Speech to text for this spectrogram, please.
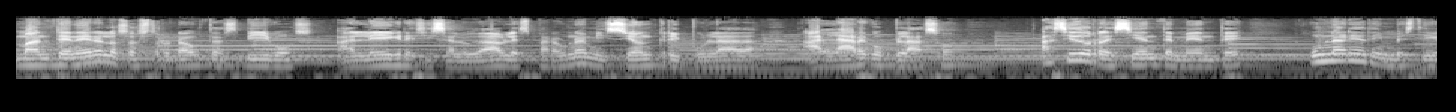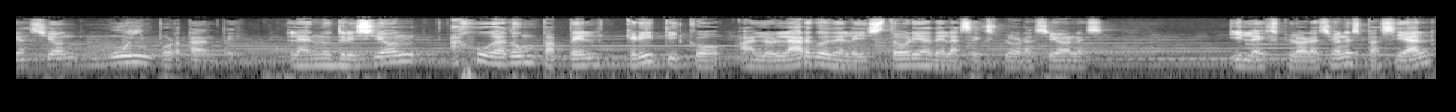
Mantener a los astronautas vivos, alegres y saludables para una misión tripulada a largo plazo ha sido recientemente un área de investigación muy importante. La nutrición ha jugado un papel crítico a lo largo de la historia de las exploraciones, y la exploración espacial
